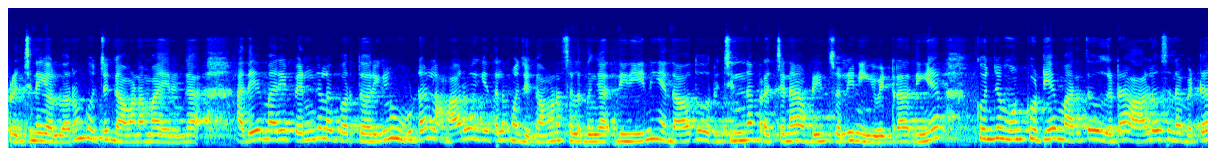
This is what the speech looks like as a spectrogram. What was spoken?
பிரச்சனை பிரச்சனைகள் வரும். கொஞ்சம் கவனமாக இருங்க. அதே மாதிரி பெண்களை பொறுத்த வரைக்கும் உடல் ஆரோக்கியத்தில் கொஞ்சம் கவனம் செலுத்துங்க. திடீர்னு ஏதாவது ஒரு சின்ன பிரச்சனை அப்படின்னு சொல்லி நீங்கள் விட்டுறாதீங்க. கொஞ்சம் முன்கூட்டியே மருத்துவர்கிட்ட ஆலோசனை பெற்று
